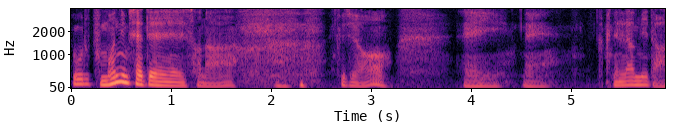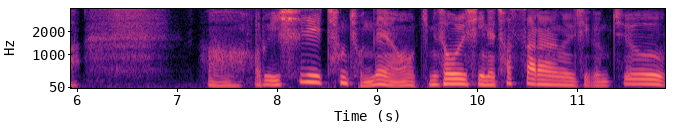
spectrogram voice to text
우리 부모님 세대에서나 그죠? 에이, 네. 큰일 납니다. 아, 이시 참 좋네요. 김서울 시인의 첫사랑을 지금 쭉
